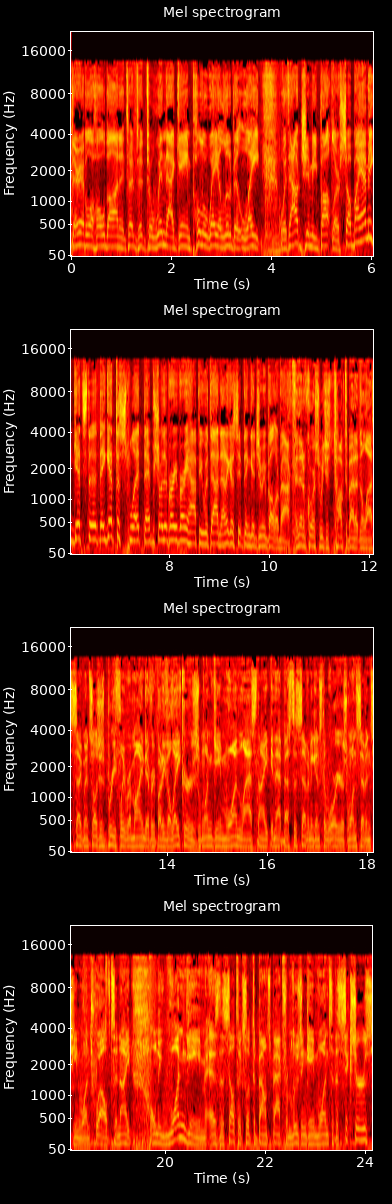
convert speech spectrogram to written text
they're able to hold on and to, to, to win that game. Pull away a little bit late without Jimmy Butler. So Miami gets the they get the split. I'm sure they're very very happy with that. Now I got to see if they can get Jimmy Butler back. And then of course we just talked about it in the last segment. So I'll just briefly remind everybody: the Lakers won Game One last night in that best of seven against the Warriors, 117-112. Tonight, only one game as the Celtics look to bounce back from losing Game One to the Sixers.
